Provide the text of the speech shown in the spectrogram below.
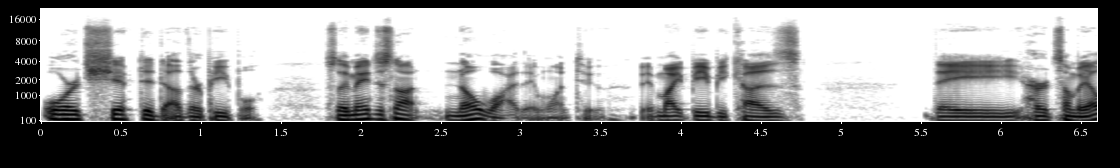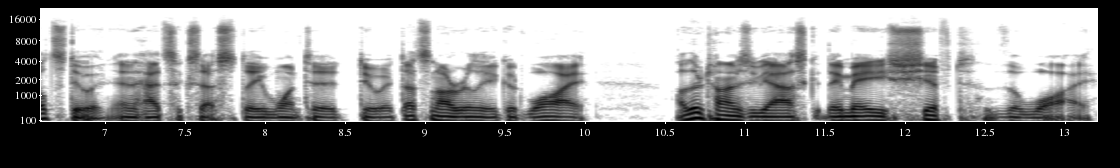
or it's shifted to other people. So they may just not know why they want to. It might be because they heard somebody else do it and had success. They want to do it. That's not really a good why. Other times, if you ask, they may shift the why.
